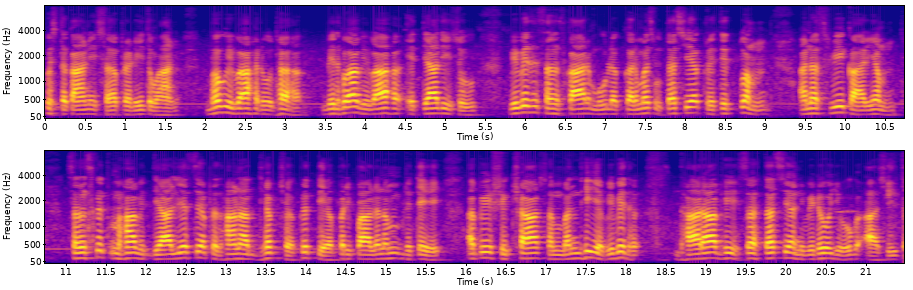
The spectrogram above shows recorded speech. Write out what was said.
पुस्तकानि स प्रणीतवान्। बहुविवाहरोध विधवा विवाह इत्यादिषु विविध संस्कार मूलक कर्मसु तस्य कृतित्वम् अनस्वीकार्यं संस्कृत महाविद्यालय से प्रधानाध्यक्ष कृत्य परिपालनं ऋते अपि शिक्षा संबंधीय विविध धारा सह तस्य योग आसीत्।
